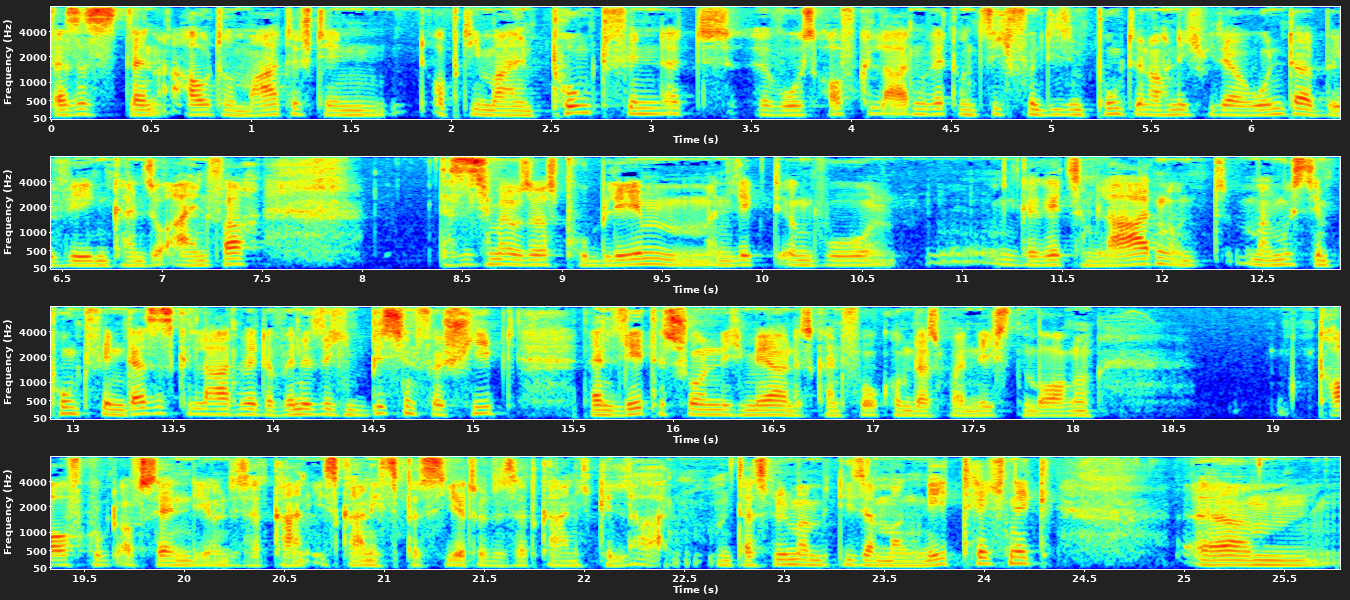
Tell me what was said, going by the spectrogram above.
dass es dann automatisch den optimalen Punkt findet, äh, wo es aufgeladen wird und sich von diesem Punkt dann auch nicht wieder runter bewegen kann, so einfach. Das ist immer so das Problem. Man legt irgendwo ein Gerät zum Laden und man muss den Punkt finden, dass es geladen wird. Aber wenn es sich ein bisschen verschiebt, dann lädt es schon nicht mehr und es kann vorkommen, dass man nächsten Morgen drauf guckt aufs Handy und es hat gar, ist gar nichts passiert und es hat gar nicht geladen. Und das will man mit dieser Magnettechnik ähm,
